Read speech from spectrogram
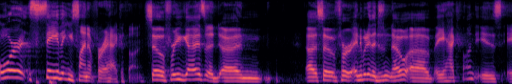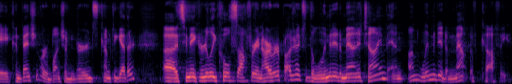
Or say that you sign up for a hackathon. So for you guys, uh, uh, so for anybody that doesn't know, uh, a hackathon is a convention where a bunch of nerds come together uh, to make really cool software and hardware projects with a limited amount of time and an unlimited amount of coffee.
